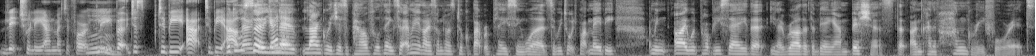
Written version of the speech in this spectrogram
literally and metaphorically, mm. but just to be at to be but out also, there. also, you know, it. language is a powerful thing. So Emily and I sometimes talk about replacing words. So we talked about maybe, I mean, I would probably say that you know rather than being ambitious, that I'm kind of hungry for it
